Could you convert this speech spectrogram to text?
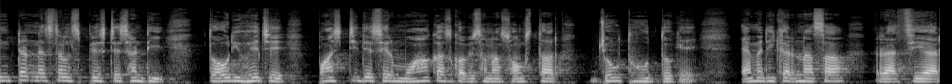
ইন্টারন্যাশনাল স্পেস স্টেশনটি তৈরি হয়েছে পাঁচটি দেশের মহাকাশ গবেষণা সংস্থার যৌথ উদ্যোগে। আমেরিকার নাসা, রাশিয়ার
